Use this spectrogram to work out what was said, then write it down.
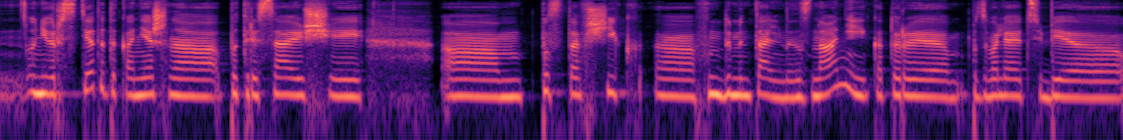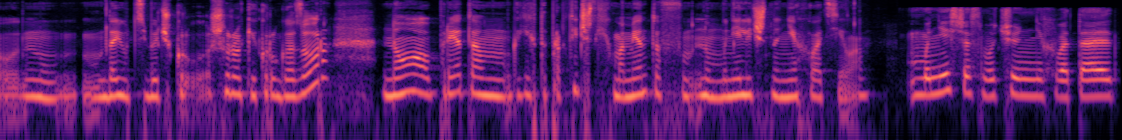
Университет это, конечно, потрясающий э, поставщик э, фундаментальных знаний, которые позволяют тебе, ну, дают тебе очень широкий кругозор, но при этом каких-то практических моментов ну, мне лично не хватило. Мне сейчас очень не хватает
